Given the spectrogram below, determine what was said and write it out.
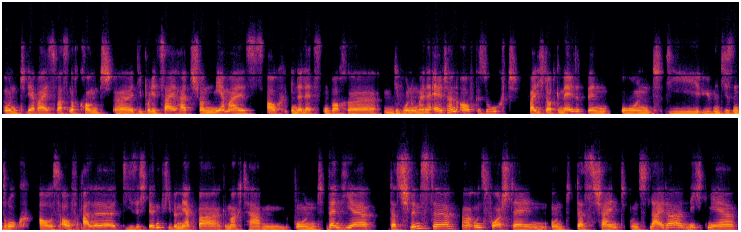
und wer weiß, was noch kommt. Äh, die Polizei hat schon mehrmals auch in der letzten Woche die Wohnung meiner Eltern aufgesucht, weil ich dort gemeldet bin. Und die üben diesen Druck aus auf alle, die sich irgendwie bemerkbar gemacht haben. Und wenn wir das Schlimmste äh, uns vorstellen und das scheint uns leider nicht mehr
